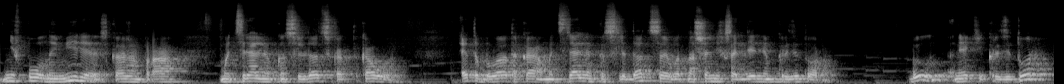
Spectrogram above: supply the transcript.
не в полной мере, скажем, про материальную консолидацию как таковую. Это была такая материальная консолидация в отношениях с отдельным кредитором. Был некий кредитор,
